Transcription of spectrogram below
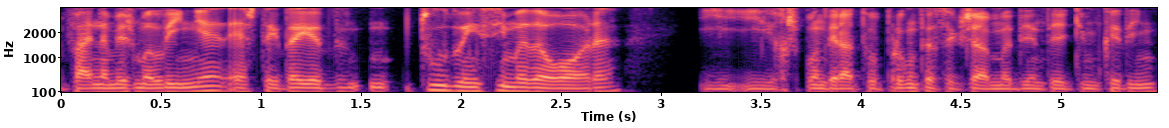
vai na mesma linha, esta ideia de tudo em cima da hora, e, e responder à tua pergunta, sei que já me adiantei aqui um bocadinho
